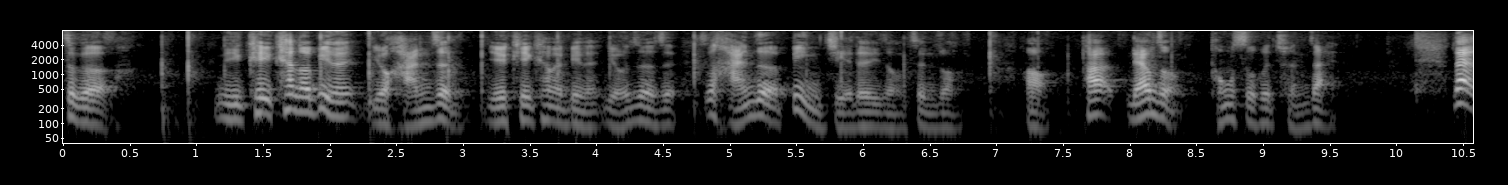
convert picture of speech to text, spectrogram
这个，你可以看到病人有寒症，也可以看到病人有热症，是寒热并结的一种症状。好，它两种同时会存在。那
